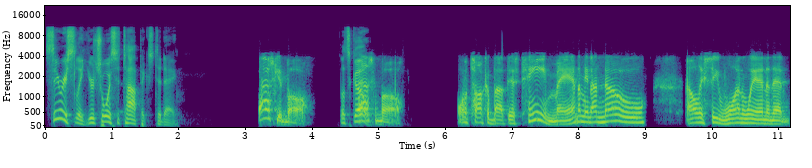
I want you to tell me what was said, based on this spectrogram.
Seriously, your choice of topics today. Basketball. Let's go. Basketball. I want to talk about this team, man. I mean, I know I only see one win in that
